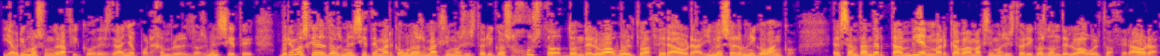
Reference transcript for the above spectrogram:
y abrimos un gráfico desde el año, por ejemplo, el 2007, veremos que en el 2007 marcó unos máximos históricos justo donde lo ha vuelto a hacer ahora. Y no es el único banco. El Santander también marcaba máximos históricos donde lo ha vuelto a hacer ahora.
